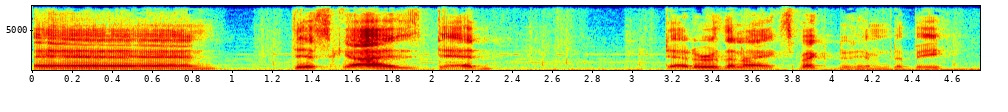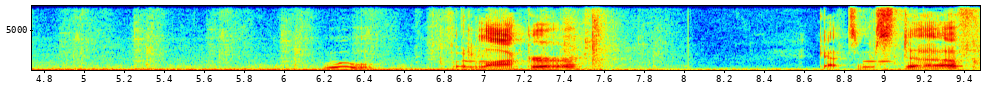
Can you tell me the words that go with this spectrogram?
And this guy is dead. Deader than I expected him to be. Ooh, footlocker. Got some stuff.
